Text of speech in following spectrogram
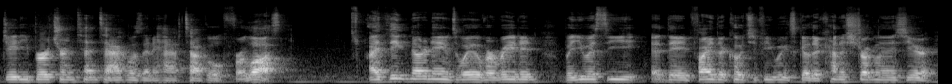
J.D. Bertrand, 10 tackles and a half tackle for loss. I think Notre Dame's way overrated, but USC, uh, they fired their coach a few weeks ago. They're kind of struggling this year.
